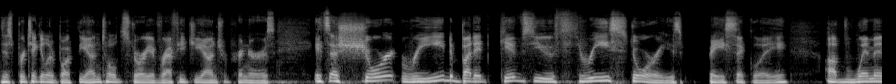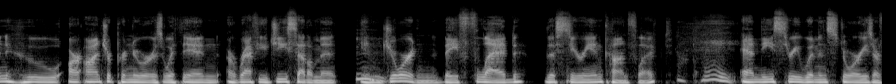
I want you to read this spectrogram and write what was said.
This particular book, The Untold Story of Refugee Entrepreneurs, it's a short read, but it gives you three stories basically of women who are entrepreneurs within a refugee settlement in Jordan. They fled the Syrian conflict. Okay. And these three women's stories are,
